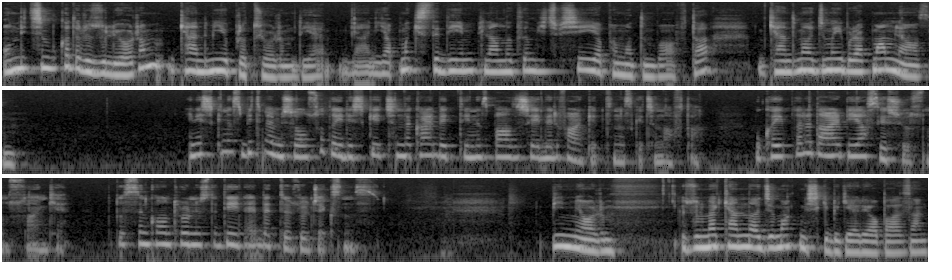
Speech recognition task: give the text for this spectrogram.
Onun için bu kadar üzülüyorum, kendimi yıpratıyorum diye. Yani yapmak istediğim, planladığım hiçbir şeyi yapamadım bu hafta. Kendime acımayı bırakmam lazım. İlişkiniz bitmemiş olsa da ilişki içinde kaybettiğiniz bazı şeyleri fark ettiniz geçen hafta. Bu kayıplara dair bir yas yaşıyorsunuz sanki. Bu da sizin kontrolünüzde değil, elbette üzüleceksiniz. Bilmiyorum. Üzülmek kendine acımakmış gibi geliyor bazen.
